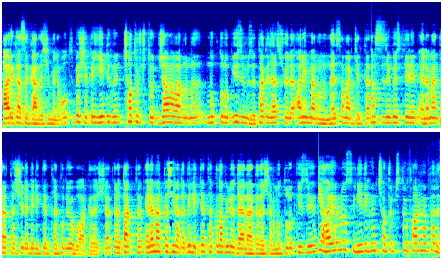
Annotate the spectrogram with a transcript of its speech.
Harikasın kardeşim benim. 35 epe 7 gün çatır çutur canavarlığımı, mutluluk yüzümüzü takacağız. Şöyle alayım ben onu Nesne Market'ten. Hem size göstereyim. Elementer taşıyla birlikte takılıyor bu arkadaşlar. Şöyle taktım. Element taşıyla da birlikte takılabiliyor değerli arkadaşlar mutluluk yüzüğü. İyi hayırlı olsun. 7 gün çatır çutur farm yaparız.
